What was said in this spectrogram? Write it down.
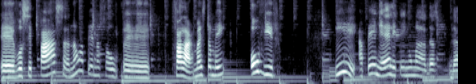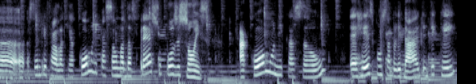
É, você passa não apenas só é, falar, mas também ouvir. E a PNL tem uma das. Da, sempre fala que a comunicação é uma das pressuposições. A comunicação é responsabilidade de quem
